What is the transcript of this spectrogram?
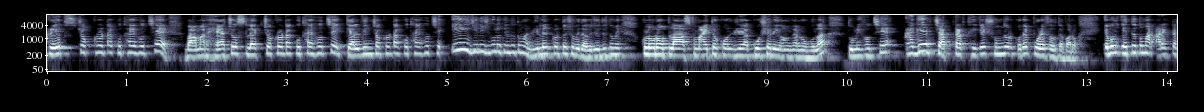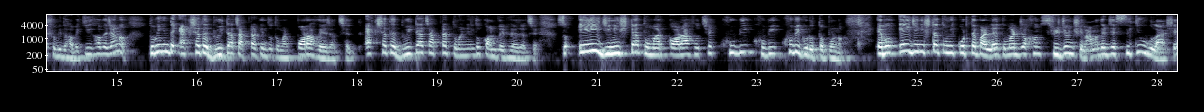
ক্রেপস চক্রটা কোথায় হচ্ছে বা আমার হ্যাচো স্ল্যাক চক্রটা কোথায় হচ্ছে ক্যালভিন চক্রটা কোথায় হচ্ছে, এই জিনিসগুলো কিন্তু তোমার রিলেট করতে সুবিধা হবে। যদি তুমি ক্লোরোপ্লাস্ট মাইটোকন্ড্রিয়া কোষের এই অঙ্গাণুগুলা তুমি হচ্ছে আগের চ্যাপ্টার থেকে সুন্দর করে পড়ে ফেলতে পারো। এবং এতে তোমার আরেকটা সুবিধা হবে। কি হবে জানো? তুমি কিন্তু একসাথে দুইটা চ্যাপ্টার কিন্তু তোমার পড়া হয়ে যাচ্ছে। একসাথে দুইটা চ্যাপ্টার তোমার কিন্তু কমপ্লিট হয়ে যাচ্ছে। সো এই জিনিসটা তোমার করা হচ্ছে খুবই খুবই খুবই গুরুত্বপূর্ণ। এবং এই জিনিসটা তুমি করতে পারলে তোমার যখন সৃজনশীল, আমাদের যে সিকিউ গুলো আসে।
